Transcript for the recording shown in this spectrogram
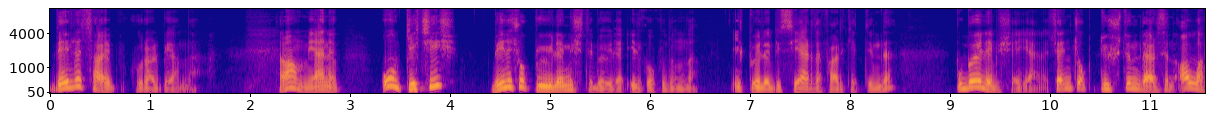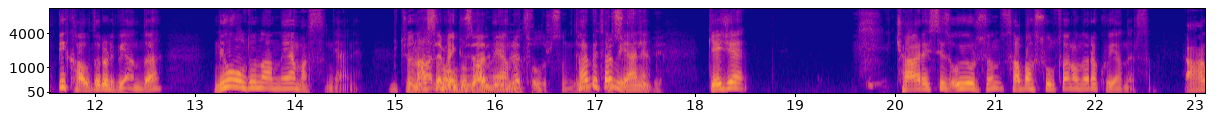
devlet sahibi kurar bir anda. Tamam mı? Yani o geçiş beni çok büyülemişti böyle ilk okuduğumda. İlk böyle bir siyerde fark ettiğimde. Bu böyle bir şey yani. Sen çok düştüm dersin Allah bir kaldırır bir anda. Ne olduğunu anlayamazsın yani. Bütün Nasıl aleme güzel bir ibret olursun değil Tabii mi? tabii Yusuf yani. gibi. Gece çaresiz uyursun, sabah sultan olarak uyanırsın. Ya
